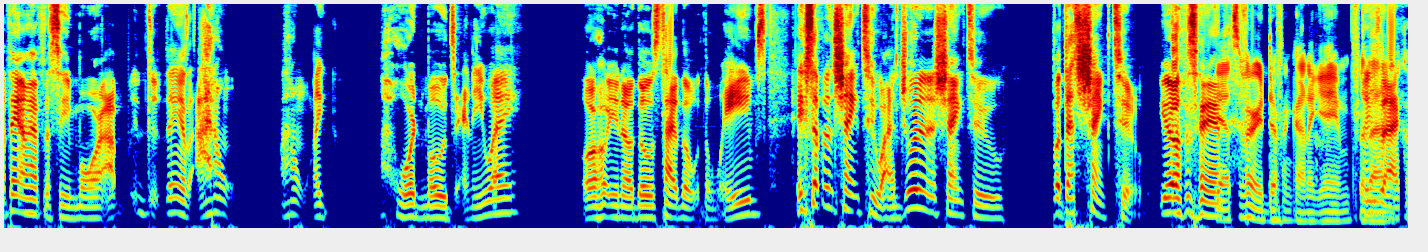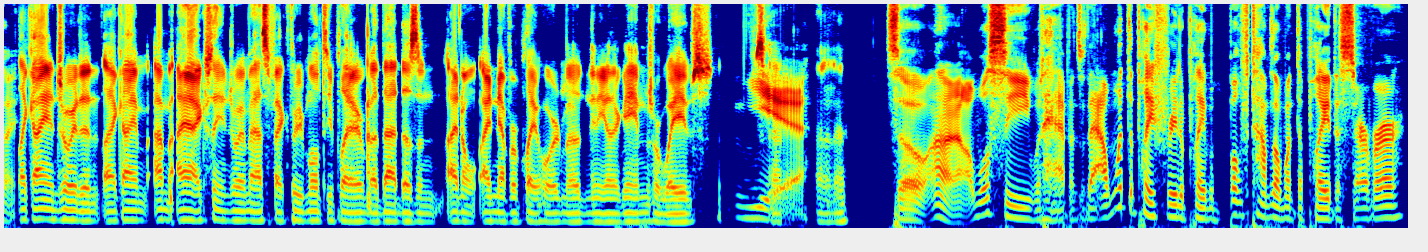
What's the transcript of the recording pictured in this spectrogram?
I think I have to see more. I, the thing is, I don't I don't like horde modes anyway, or you know those type of the waves. Except in Shank Two, I enjoyed it in Shank Two, but that's Shank Two. You know what I'm saying? Yeah, it's a very different kind of game for that. Exactly. Like I enjoyed it. Like I'm, I'm, I actually enjoy Mass Effect 3 multiplayer, but that doesn't. I don't. I never play horde mode in any other games or waves. Yeah. So, I don't know. So I don't know. We'll see what happens with that. I went to play free to play, but both times I went to play, the server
